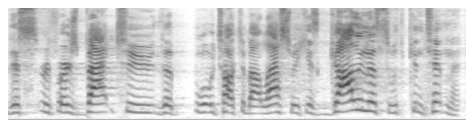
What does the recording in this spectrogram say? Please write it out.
this refers back to the, what we talked about last week is godliness with contentment.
